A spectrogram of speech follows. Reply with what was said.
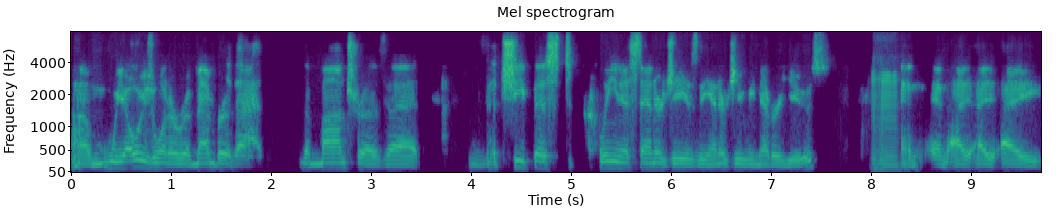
um, we always want to remember that the mantra that the cheapest, cleanest energy is the energy we never use. Mm-hmm. And and I, I, I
